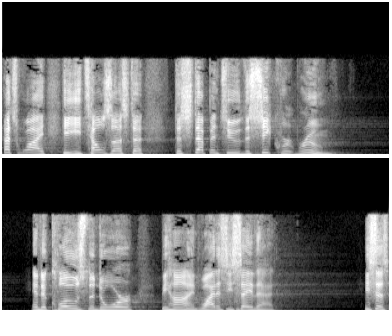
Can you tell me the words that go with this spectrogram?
that's why he, he tells us to, to step into the secret room and to close the door behind. Why does he say that? He says,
